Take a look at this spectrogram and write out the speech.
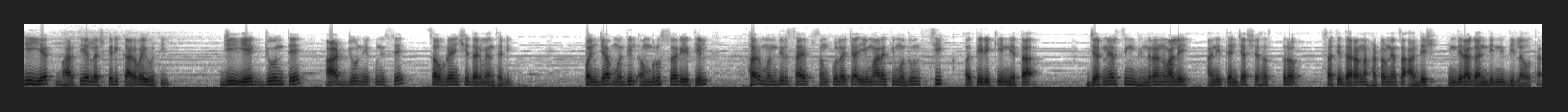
ही एक भारतीय लष्करी कारवाई होती जी एक जून ते आठ जून एकोणीसशे चौऱ्याऐंशी दरम्यान झाली. पंजाबमधील अमृतसर येथील हर मंदिर साहेब संकुलाच्या इमारतीमधून शीख अतिरेकी नेता जर्नल सिंग भिंद्रनवाले आणि त्यांच्या सशस्त्र साथीदारांना हटवण्याचा आदेश इंदिरा गांधींनी दिला होता.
